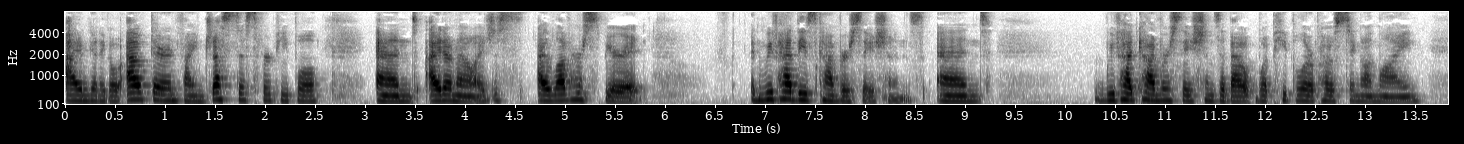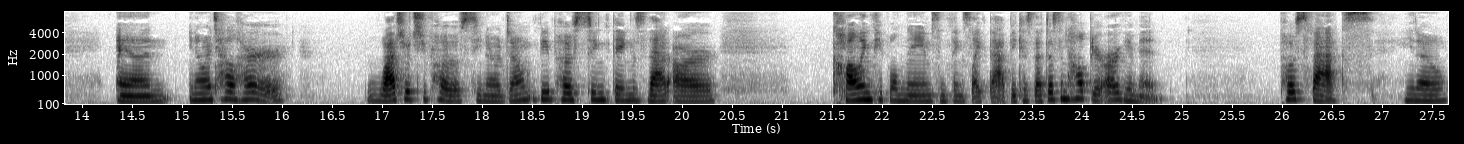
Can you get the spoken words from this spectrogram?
I'm going to go out there and find justice for people. And I don't know, I just, I love her spirit. And we've had these conversations, and we've had conversations about what people are posting online and, you know, I tell her, watch what you post. You know, don't be posting things that are calling people names and things like that because that doesn't help your argument. Post facts, you know,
